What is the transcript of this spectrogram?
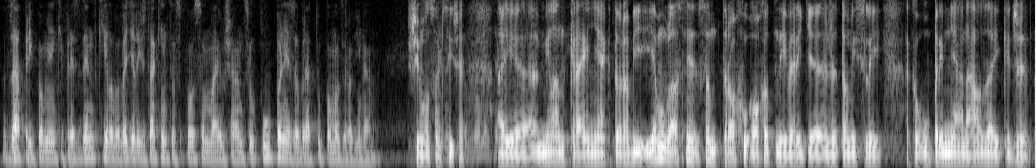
za pripomienky prezidentky, lebo vedeli, že takýmto spôsobom majú šancu úplne zobrať tú pomoc rodinám. Všimol som si, že aj e, Milan Krajniak to robí. Jemu vlastne som trochu ochotný veriť, e, že to myslí ako úprimne a naozaj, keďže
